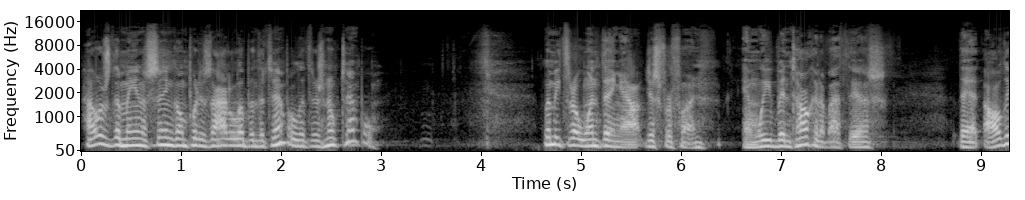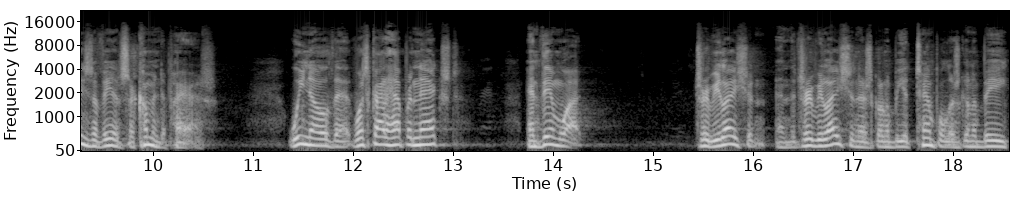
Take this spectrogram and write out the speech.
How is the man of sin going to put his idol up in the temple if there's no temple? Let me throw one thing out just for fun. And we've been talking about this that all these events are coming to pass. We know that what's got to happen next? And then what? Tribulation. And the tribulation, there's going to be a temple. There's going to be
